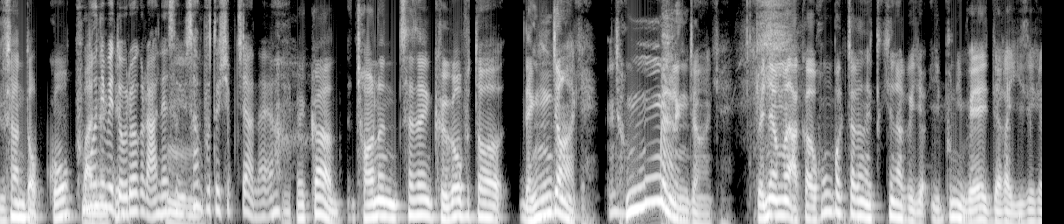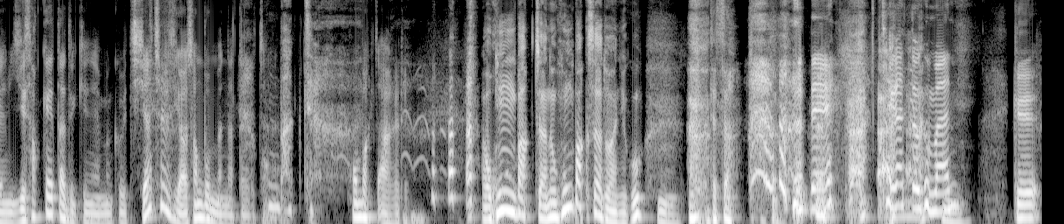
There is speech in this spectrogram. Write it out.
유산도 없고. 부모님이 만약에 노력을 안 해서 음. 유산부터 쉽지 않아요. 그러니까 저는 세상에 그거부터 냉정하게 음. 정말 냉정하게 왜냐하면 아까 홍 박사가 특히나 그 여- 이분이 왜 내가 이 세계 이게 섞여있다 느끼냐면 그 지하철에서 여성분 만났다 그랬잖아. 홍박자. 홍 박사 아 그래. 아, 홍 박자는 홍 박사도 아니고 음, 됐어. 네. 제가 또 그만. 음. 그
